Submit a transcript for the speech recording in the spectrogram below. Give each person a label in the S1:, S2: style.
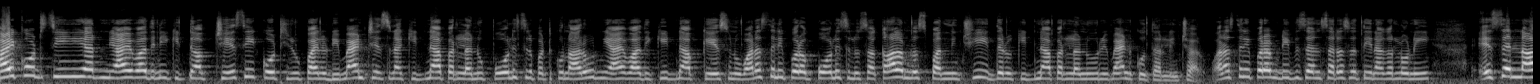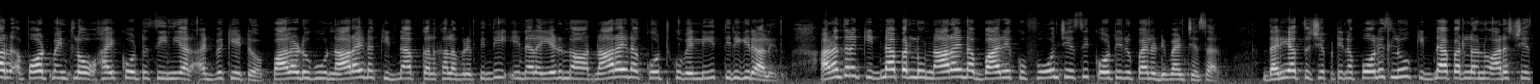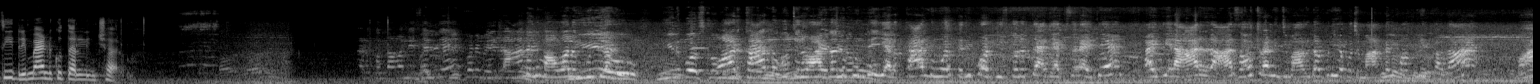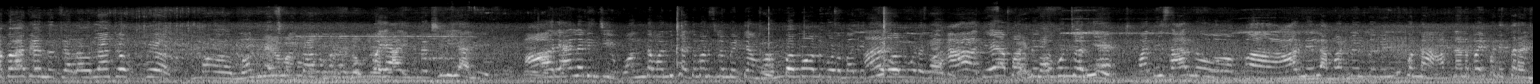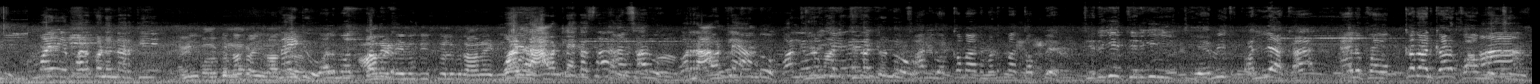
S1: High court senior న్యాయవాదిని kidnap చేసి కోటి రూపాయలు డిమాండ్ చేసిన కిడ్నాపర్లను పోలీసులు పట్టుకున్నారు. న్యాయవాది కిడ్నాప్ కేసును వనస్థలిపురం పోలీసులు సకాలంలో స్పందించి ఇద్దరు కిడ్నాపర్లను రిమాండ్కు తరలించారు. వనస్థలిపురం డివిజన్ సరస్వతి నగర్లోని ఎస్ఎన్ఆర్ అపార్ట్మెంట్లో high court senior advocate Paladugu Narayana kidnap కలకలం రేపింది. ఈ నెల ఏడున నారాయణ కోర్టుకు వెళ్ళి తిరిగి రాలేదు. అనంతరం కిడ్నాపర్లు నారాయణ భార్యకు ఫోన్ చేసి కోటి రూపాయలు డిమాండ్ చేశారు. దర్యాప్తు చేపట్టిన పోలీసులు కిడ్నాప్ కిడ్నాపర్లను అరెస్ట్ చేసి రిమాండ్కు తరలించారు.
S2: నీళ్ళు
S3: వాడు కార్లు కూర్చుని వాడు అనుకుంటే ఇలా కార్లు పోతే రిపోర్ట్ తీసుకొని వస్తే అది ఎక్స్రే అయితే అయితే ఆరు ఆరు సంవత్సరాల నుంచి మాకు డబ్బులు ఇవ్వచ్చు మా అక్కడికి కదా?
S2: మా
S3: ముప్పై ఐదు లక్షలు ఇవ్వాలి. ఆరేళ్ళ నుంచి వంద మంది పెద్ద మనుషులు పెట్టాము.
S2: కంబమ్మోళ్ళు కూడా మళ్ళీ
S3: ఆ?
S2: వాళ్ళు కూడా కాదు.
S3: ఆ, అదే అపార్ట్మెంట్ కూర్చొని పది సార్లు అమ్మాయి పదకొండున్నరకి. నైట్
S2: వాళ్ళు
S4: తీసుకెళ్ళి
S3: రావట్లే సార్ సార్ వాళ్ళు రావట్లే. వాళ్ళు ఎవరు
S2: ఒక్క మాట మటుకు మా తప్పే. తిరిగి తిరిగి ఏమి పల్లాక ఆయన ఒక్కదాని కాడ వచ్చింది.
